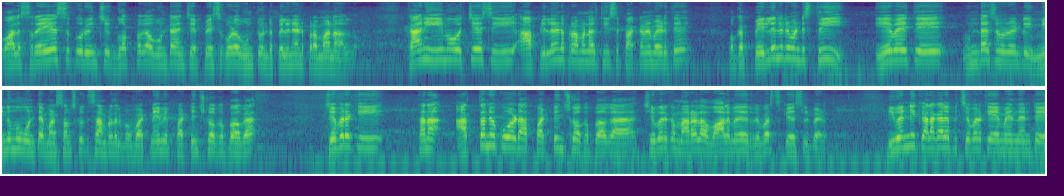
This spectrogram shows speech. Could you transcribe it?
వాళ్ళ శ్రేయస్సు గురించి గొప్పగా ఉంటానని చెప్పేసి కూడా ఉంటుంట పెళ్ళినాటి ప్రమాణాల్లో. కానీ ఈమె వచ్చేసి ఆ పెళ్ళినాటి ప్రమాణాలు తీసి పక్కన పెడితే ఒక పెళ్ళినటువంటి స్త్రీ ఏవైతే ఉండాల్సినటువంటి మినిమం ఉంటే మన సంస్కృతి సాంప్రదాయాలు వాటినేమి పట్టించుకోకపోగా చివరికి తన అత్తను కూడా పట్టించుకోకపోగా చివరికి మరల వాళ్ళ మీద రివర్స్ కేసులు పెడతాం. ఇవన్నీ కలగలిపి చివరికి ఏమైందంటే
